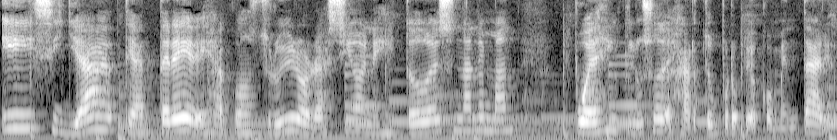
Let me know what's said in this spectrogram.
Y si ya te atreves a construir oraciones y todo eso en alemán, Puedes incluso dejar tu propio comentario.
